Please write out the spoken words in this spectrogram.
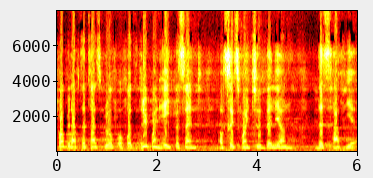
profit after tax growth of 43.8% of 6.2 billion this half year.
